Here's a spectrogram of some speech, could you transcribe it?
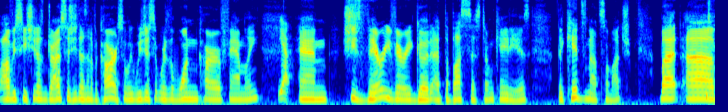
obviously she doesn't drive, so she doesn't have a car. So we, we just we're the one car family. Yep. And she's very very good at the bus system. Katie is. The kids not so much, but uh,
